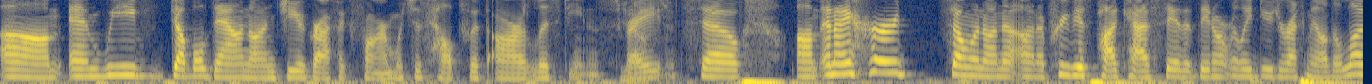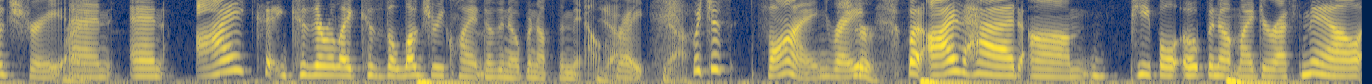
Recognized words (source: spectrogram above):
um, and we've doubled down on geographic farm, which has helped with our listings, right? Yes. So, um, and I heard someone on a, on a previous podcast say that they don't really do direct mail to luxury, and and I because they were like because the luxury client doesn't open up the mail, Yeah, right? yeah. Which is fine, right? Sure. But I've had um, people open up my direct mail,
